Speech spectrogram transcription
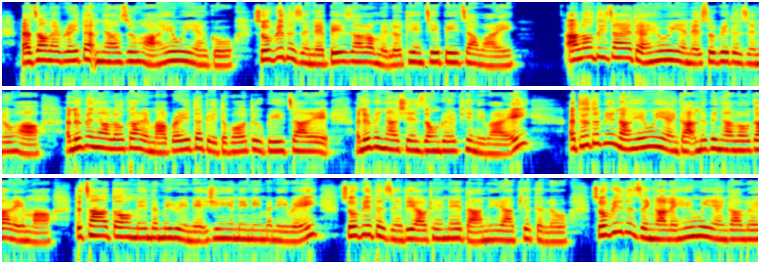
။ဒါကြောင့်လည်းပရိသတ်အများစုဟာဟိန်းဝရကိုဆိုဗီယက်ဇင်နဲ့ပေးစားတော့မယ်လို့ထင်ကြီးပေးကြပါတယ်။ အားလုံးသိကြတဲ့တိုင်ဟိုရီယန်နဲ့ဆိုဗီယက်ဇင်တို့ဟာအနုပညာလောကထဲမှာပရိသတ်တွေသဘောတူပေးကြတဲ့အနုပညာရှင်စုံတွဲဖြစ်နေပါတယ်။အထူးသဖြင့်တော့ဟင်းဝီယန်ကအနုပညာလောကထဲမှာတခြားသောမင်းသမီးတွေနဲ့ရင်းရင်းနှီးနှီးမနေပဲဆိုဗီယက်ဇင်တယောက်တည်းနဲ့သာနေတာဖြစ်တယ်လို့ဆိုဗီယက်ဇင်ကလည်းဟင်းဝီယန်ကလွဲ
